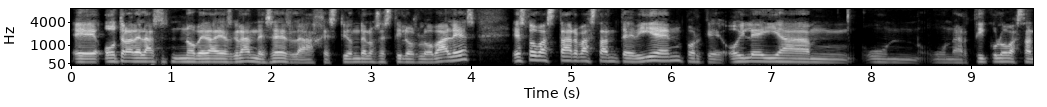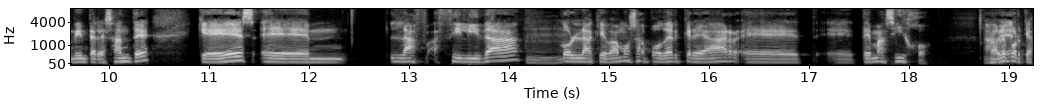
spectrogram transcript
Eh, otra de las novedades grandes es la gestión de los estilos globales. Esto va a estar bastante bien porque hoy leía mm, un, artículo bastante interesante que es em, la facilidad con la que vamos a poder crear eh, eh, temas hijo. ¿Vale? Porque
